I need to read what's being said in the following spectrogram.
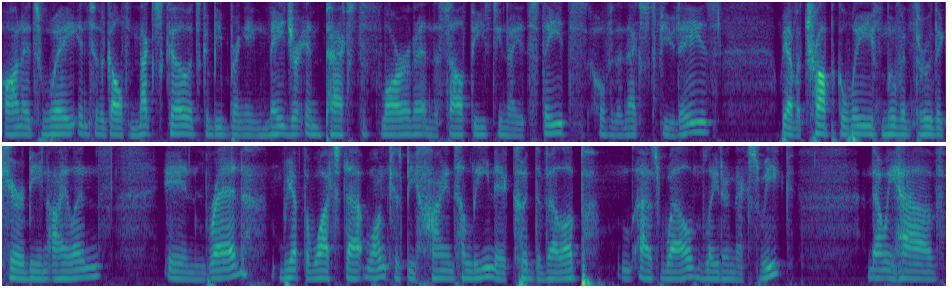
on its way into the Gulf of Mexico. It's going to be bringing major impacts to Florida and the southeast United States over the next few days. We have a tropical wave moving through the Caribbean islands. In red, we have to watch that one because behind Helene, it could develop as well later next week. Then we have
